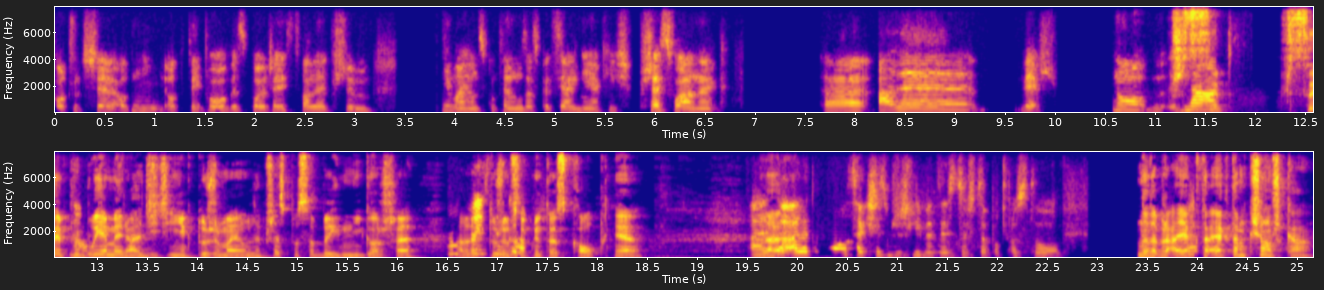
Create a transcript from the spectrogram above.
poczuć się od, od tej połowy społeczeństwa lepszym, nie mając ku temu za specjalnie jakichś przesłanek. E, ale wiesz, no wszyscy na... sobie, wszyscy sobie no. próbujemy radzić i niektórzy mają lepsze sposoby, inni gorsze, no, ale w dużym stopniu to jest cope, nie? Ale, to, e... ale to seksizm życzliwy to jest coś, co po prostu No dobra, a jak, ta, jak tam książka,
